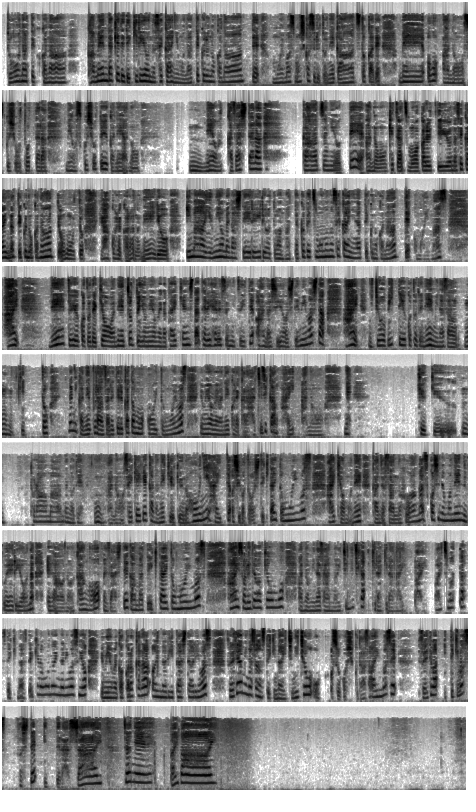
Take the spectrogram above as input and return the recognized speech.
どうなっていくかな。画面だけでできるような世界にもなってくるのかなって思います。もしかするとね、眼圧とかで目を、あの、スクショを撮ったら、目をスクショというかね、あの、うん、目をかざしたら、眼圧によって、あの、血圧もわかるっていうような世界になっていくのかなって思うと、いや、これからのね、医療、今、弓嫁がしている医療とは全く別物の世界になっていくのかなって思います。はい。ねえということで今日はね、ちょっと読み嫁が体験したテレヘルスについてお話をしてみました。はい。日曜日っていうことでね、皆さん、うん、きっと何かね、プランされてる方も多いと思います。読み嫁はね、これから8時間、はい、あのね、救急、うん、トラウマなので、うん、あの、整形外科のね、救急の方に入ってお仕事をしていきたいと思います。はい、今日もね、患者さんの不安が少しでもね、拭えるような笑顔の看護を目指して頑張っていきたいと思います。はい、それでは今日も、あの、皆さんの一日がキラキラがいっぱいいっぱい詰まった素敵な素敵なものになりますよ。弓嫁心からお祈りいたしております。それでは皆さん素敵な一日をお過ごしくださいませ。それでは行ってきます。そして、いってらっしゃい。じゃあねバイバーイ。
